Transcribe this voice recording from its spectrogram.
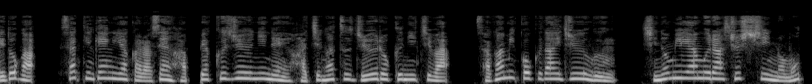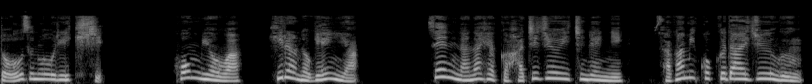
江戸が、先元也から1812年8月16日は、相模国大十軍、篠宮村出身の元大相撲力士。本名は、平野玄也。1781年に、相模国大十軍、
